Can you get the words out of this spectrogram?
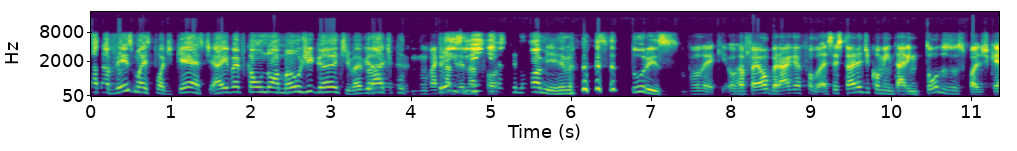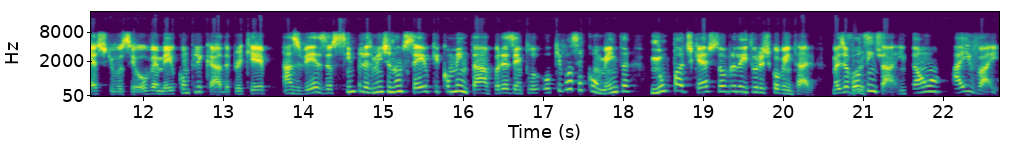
cada vez mais podcast, aí vai ficar um nomão gigante, vai virar, tipo, não vai três linhas de nome. Duro isso. Vou ler aqui. O Rafael Braga falou: essa história de comentar em todos os podcasts que você ouve é meio complicada, porque às vezes eu simplesmente não sei o que comentar. Por exemplo, o que você comenta num podcast sobre leitura de comentário. Mas eu vou First. tentar. Então, aí vai.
